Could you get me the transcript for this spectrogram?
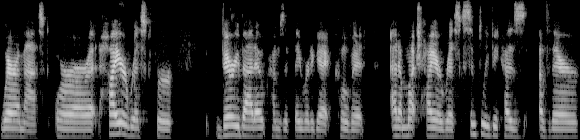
wear a mask or are at higher risk for very bad outcomes if they were to get COVID at a much higher risk simply because of their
